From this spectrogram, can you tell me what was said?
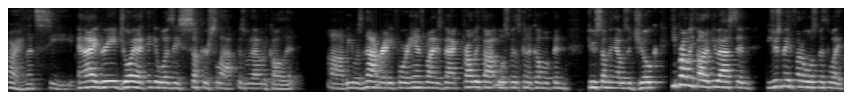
All right, let's see. And I agree, Joy. I think it was a sucker slap, is what I would call it. Um, he was not ready for it. Hands behind his back. Probably thought Will Smith was going to come up and do something that was a joke. He probably thought if you asked him, you just made fun of Will Smith's wife.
